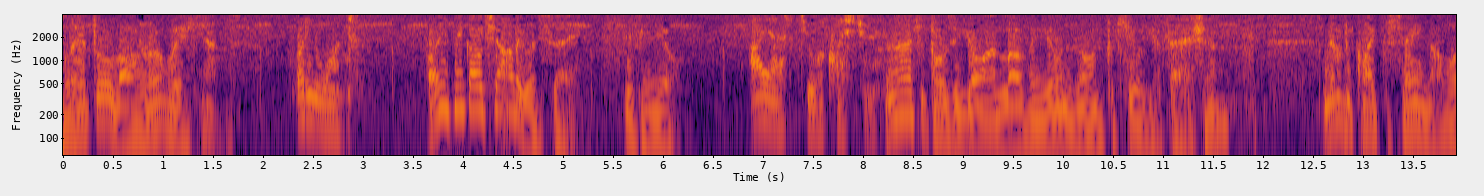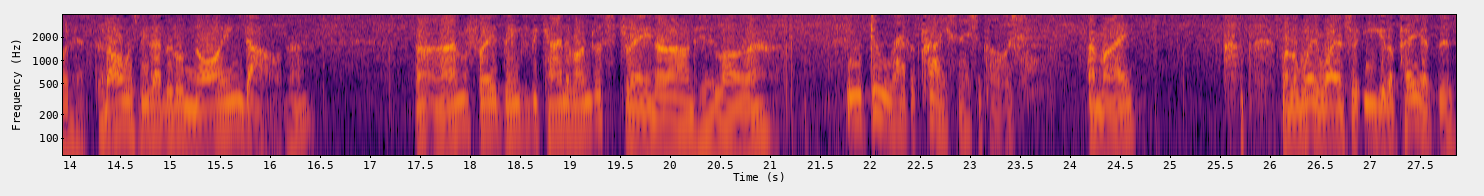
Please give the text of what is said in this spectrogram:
Little Laura Williams. What do you want? What do you think old Charlie would say if he knew? I asked you a question. I suppose he'd go on loving you in his own peculiar fashion. It'll be quite the same now, would it? There'd always be that little gnawing down, huh? Uh-uh, I'm afraid things would be kind of under strain around here, Laura. You do have a price, I suppose. I might. well, the way why I'm so eager to pay it this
